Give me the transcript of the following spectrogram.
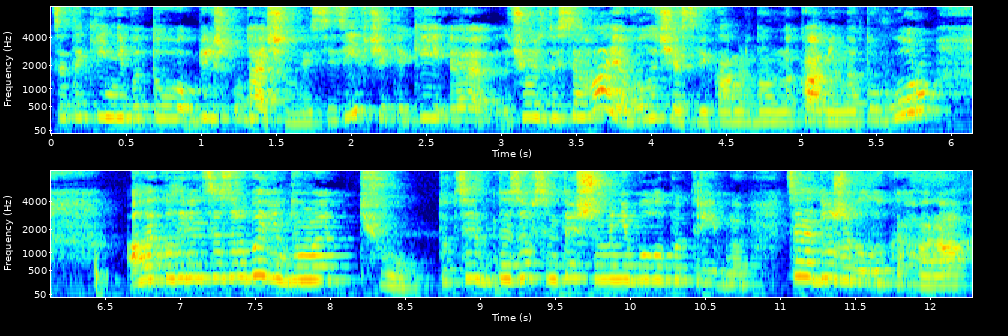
Це такий, нібито більш удачливий сізівчик, який е, чогось досягає, волоче свій камінь на, ту гору. Але коли він це зробив, він думає, тьфу, то це не зовсім те, що мені було потрібно. Це не дуже велика гора,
